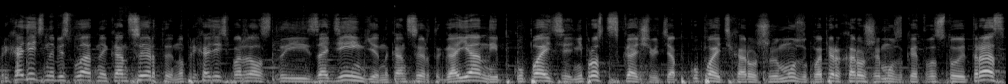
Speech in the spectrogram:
Приходите на бесплатные концерты, но приходите, пожалуйста, и за деньги на концерты Гаяны, и покупайте, не просто скачивайте, а покупайте хорошую музыку. Во-первых, хорошая музыка этого стоит раз,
